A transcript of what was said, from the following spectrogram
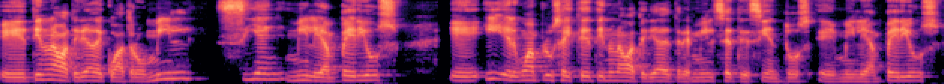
Eh, tiene una batería de 4100 miliamperios. y el OnePlus 6T tiene una batería de 3700 miliamperios.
